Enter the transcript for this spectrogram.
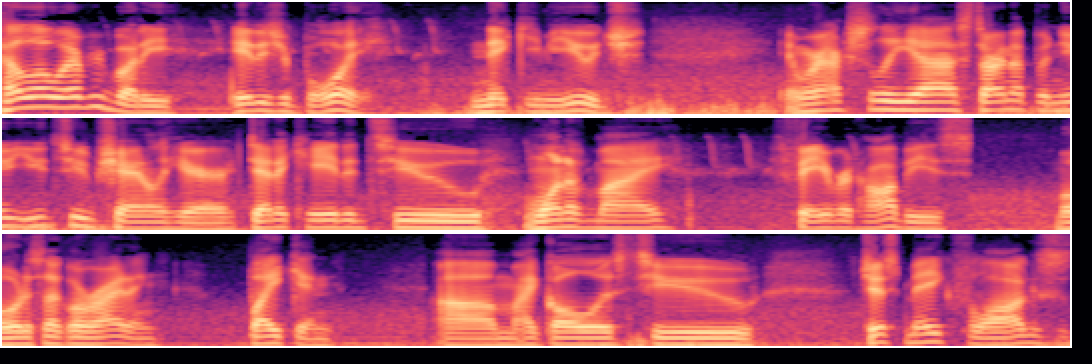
Hello everybody, it is your boy, Nicky Muge. And we're actually uh, starting up a new YouTube channel here dedicated to one of my favorite hobbies, motorcycle riding, biking. Um, my goal is to just make vlogs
